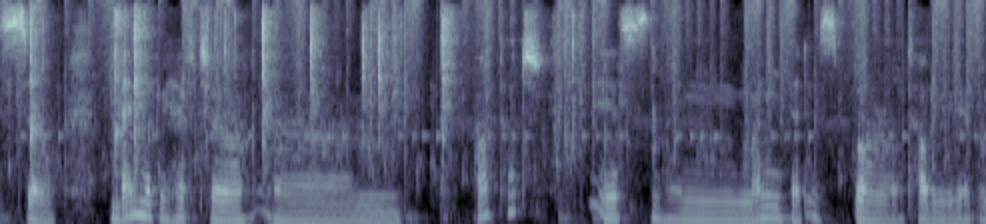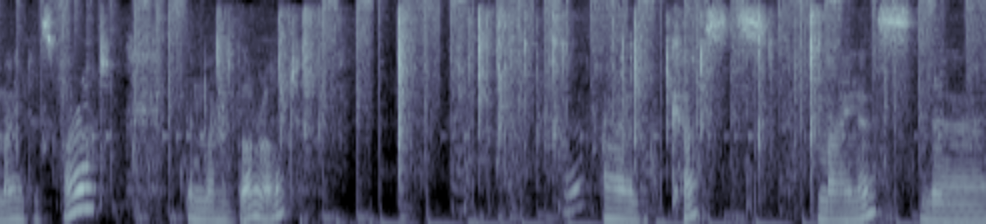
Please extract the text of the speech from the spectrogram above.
So then what we have to um, output is the money that is borrowed. How do we get the money that is borrowed? The money borrowed are the costs minus the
